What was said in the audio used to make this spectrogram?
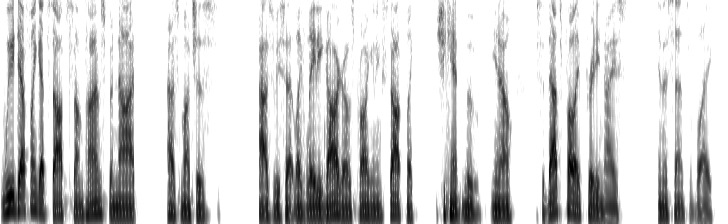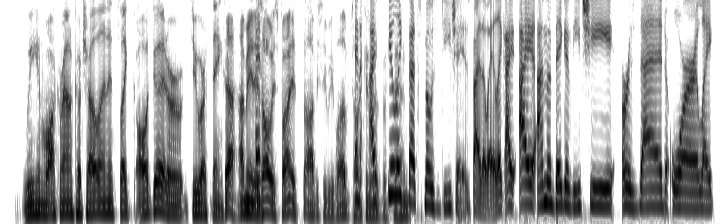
we definitely get stopped sometimes, but not as much as as we said. Like Lady Gaga is probably getting stopped. Like she can't move, you know. So that's probably pretty nice in the sense of like we can walk around Coachella and it's like all good or do our things. Yeah, I mean, it's And- always fun. It's obviously we love And talking I to a feel fan. like that's most DJs, by the way. Like I, I I'm a big Avicii or Zedd or like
